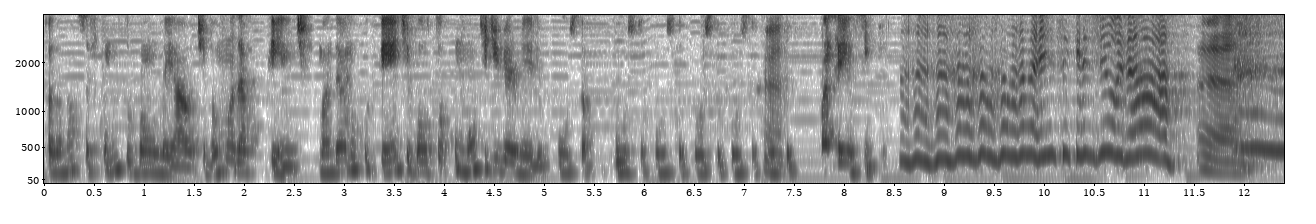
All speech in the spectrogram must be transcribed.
falou: Nossa, ficou muito bom o layout, vamos mandar para o cliente. Mandamos para o cliente e voltou com um monte de vermelho: custo, custo, custo, custo, custo, custo. É. Mantenho simples. Aí você quer jurar. É.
